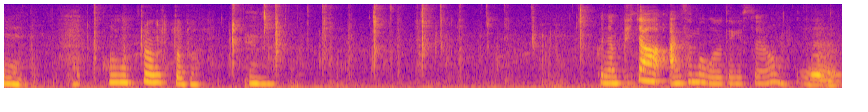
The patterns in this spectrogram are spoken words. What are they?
응. 어, 맛있어. 음. 그냥 피자 안 사 먹어도 되겠어요. 네.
